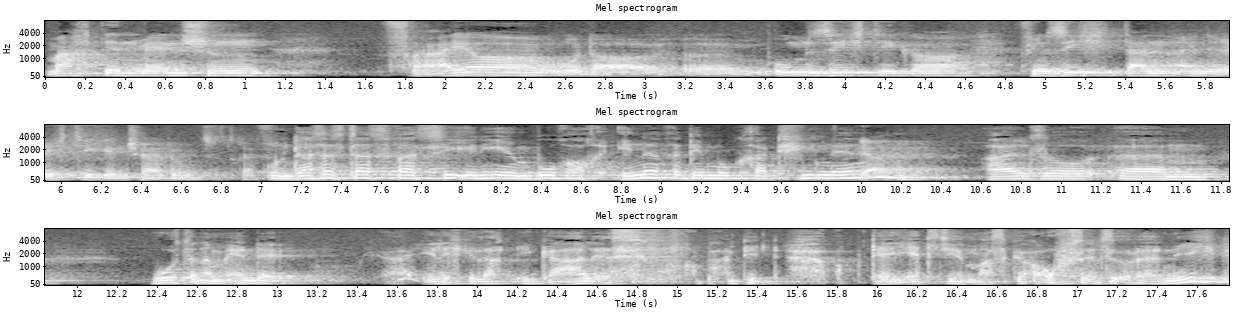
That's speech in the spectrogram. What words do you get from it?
macht den Menschen freier oder äh, umsichtiger, für sich dann eine richtige Entscheidung zu treffen. Und das ist das, was Sie in Ihrem Buch auch innere Demokratie nennen? Ja. Also, ähm, wo es dann am Ende ja, ehrlich gesagt egal ist, ob, die, ob, der jetzt die Maske aufsetzt oder nicht,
